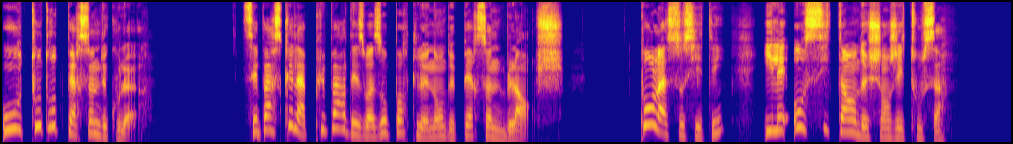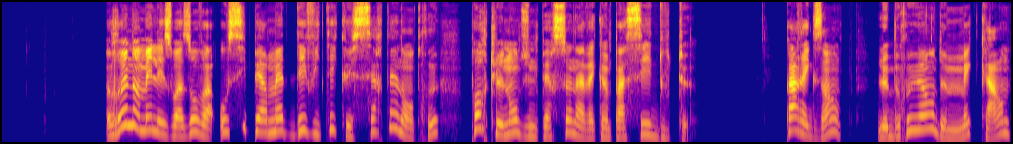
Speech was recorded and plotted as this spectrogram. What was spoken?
ou toute autre personne de couleur. C'est parce que la plupart des oiseaux portent le nom de personnes blanches. Pour la société, il est aussi temps de changer tout ça. Renommer les oiseaux va aussi permettre d'éviter que certains d'entre eux portent le nom d'une personne avec un passé douteux. Par exemple, le bruant de McCown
